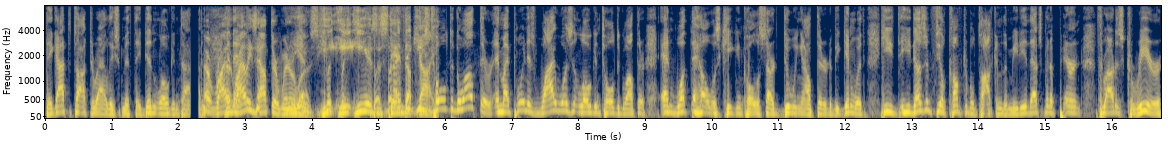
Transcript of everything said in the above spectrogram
They got to talk to Riley Smith. They didn't Logan Thompson. No, Riley, that- Riley's out there, win or Yeah, lose. He, but- he he is but- a stand up guy. He's told to go out there, and my point is, why wasn't Logan told to go out there? And what the hell was Keegan Kolesar doing out there to begin with? He he doesn't feel comfortable talking to the media. That's been apparent throughout his career,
